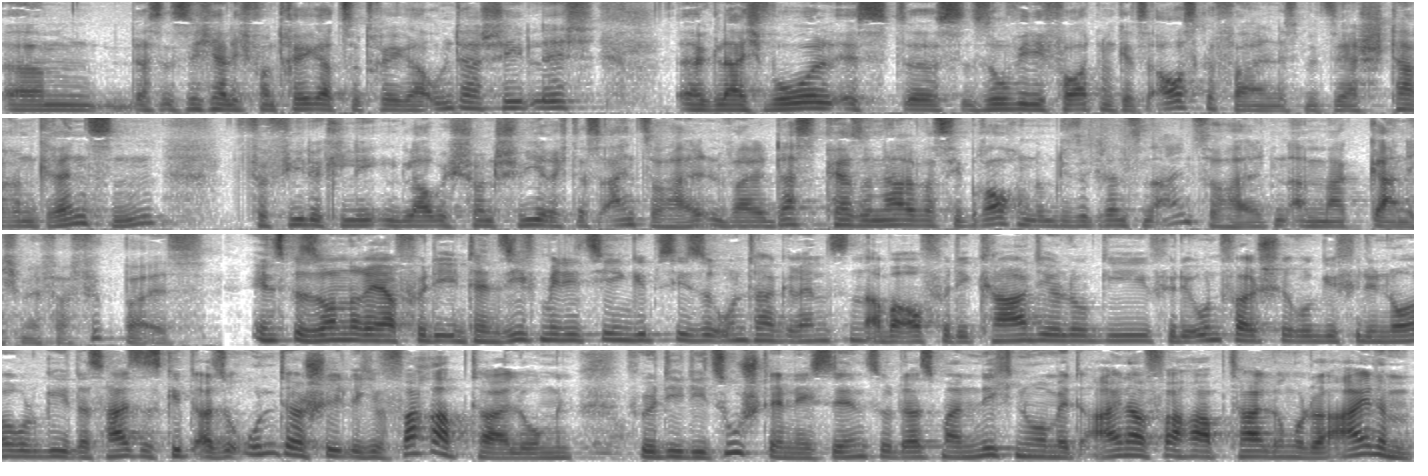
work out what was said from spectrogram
Ähm, das ist sicherlich von Träger zu Träger unterschiedlich. Äh, gleichwohl ist es, so wie die Verordnung jetzt ausgefallen ist, mit sehr starren Grenzen, für viele Kliniken, glaube ich, schon schwierig, das einzuhalten, weil das Personal, was sie brauchen, um diese Grenzen einzuhalten, am Markt gar nicht mehr verfügbar ist. Insbesondere ja für die Intensivmedizin gibt es diese Untergrenzen, aber auch für die Kardiologie, für die Unfallchirurgie, für die Neurologie. Das heißt, es gibt also unterschiedliche Fachabteilungen, für die die zuständig sind, sodass man nicht nur mit einer Fachabteilung oder einem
